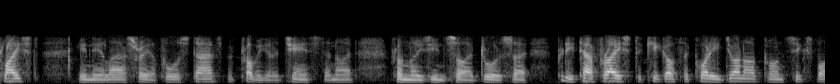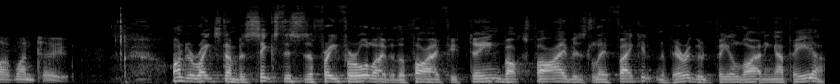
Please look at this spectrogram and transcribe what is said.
placed in their last three or four starts, but probably got a chance tonight from these inside draws. So pretty tough race to kick off the quaddy. John, I've gone six five one two. On to race number six. This is a free for all over the 515. Box five is left vacant and a very good field lining up here.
